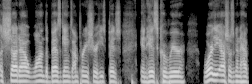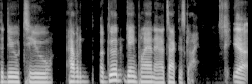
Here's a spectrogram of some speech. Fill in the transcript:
a shutout, one of the best games I'm pretty sure he's pitched in his career. What are the Astros going to have to do to have a, a good game plan and attack this guy? Yeah,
